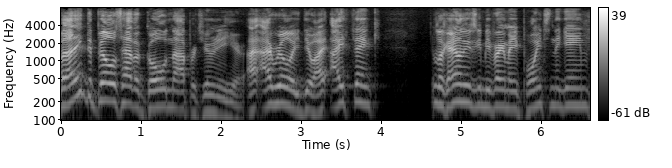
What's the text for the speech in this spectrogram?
But I think the Bills have a golden opportunity here. I, I really do. I, I think, look, I don't think there's going to be very many points in the game.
